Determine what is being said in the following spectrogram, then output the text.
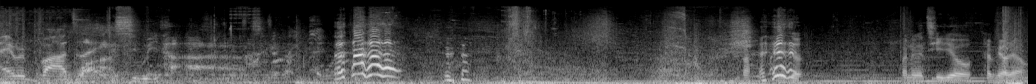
，Everybody，新美塔，啊，那个，他那个七六太漂亮了。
